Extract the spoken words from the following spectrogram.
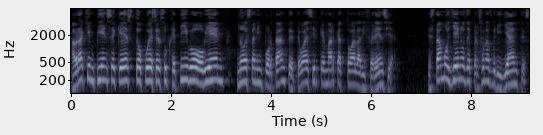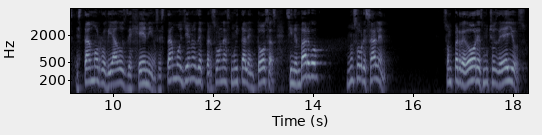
Habrá quien piense que esto puede ser subjetivo o bien no es tan importante. Te voy a decir que marca toda la diferencia. Estamos llenos de personas brillantes, estamos rodeados de genios, estamos llenos de personas muy talentosas. Sin embargo, no sobresalen. Son perdedores muchos de ellos.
